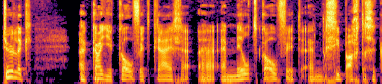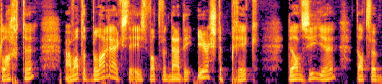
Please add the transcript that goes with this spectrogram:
Tuurlijk uh, kan je COVID krijgen uh, en mild COVID en griepachtige klachten. Maar wat het belangrijkste is, wat we na de eerste prik, dan zie je dat we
